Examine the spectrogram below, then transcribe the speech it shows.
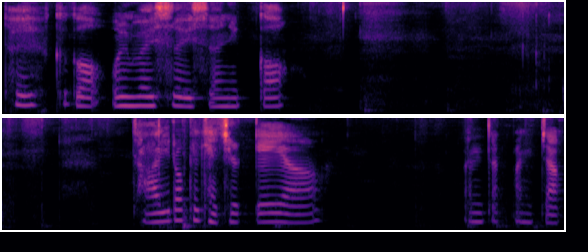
대 그거 옮을 수 있으니까 자 이렇게 개줄게요. 반짝반짝.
